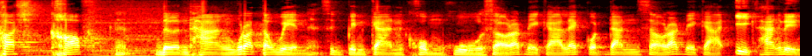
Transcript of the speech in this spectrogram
คอชคอฟเดินทางรัตะเวน ซึ่งเป็นการข่มขู่สหรัฐอเมริกาและกดดันสหรัฐอเมริกาอีกทางหนึ่ง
